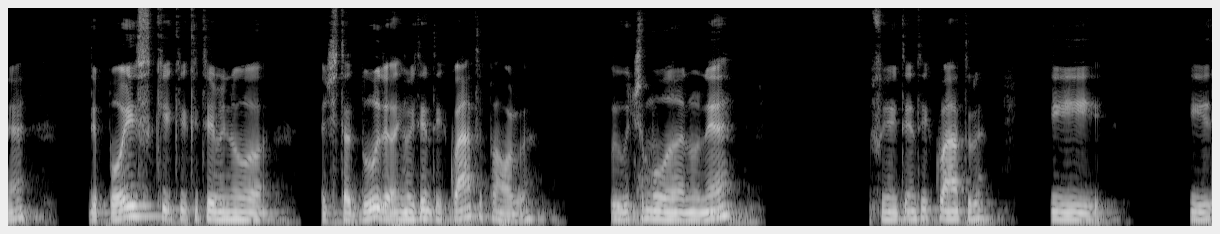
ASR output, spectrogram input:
né? Depois que, que, que terminou a ditadura, em 84, Paula, foi o último ano, né? Foi em 84 que, que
